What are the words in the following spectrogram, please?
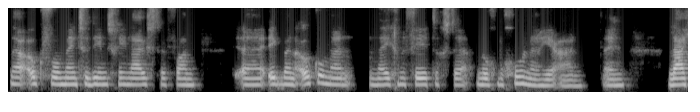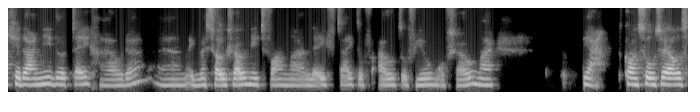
nou, ook voor mensen die misschien luisteren van, uh, ik ben ook om mijn 49ste nog begonnen hieraan. En laat je daar niet door tegenhouden. Um, ik ben sowieso niet van uh, leeftijd of oud of jong of zo, maar ja, het kan soms wel eens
